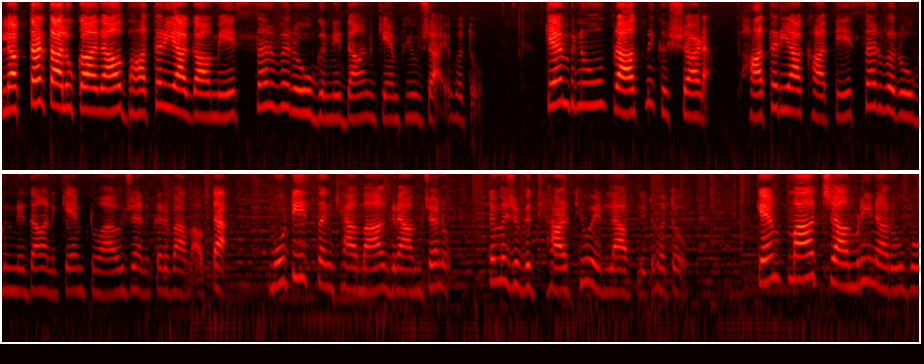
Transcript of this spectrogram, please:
લખતર તાલુકાના ભાતરિયા ગામે સર્વરોગ નિદાન કેમ્પ યોજાયો હતો. કેમ્પનું પ્રાથમિક શાળા ભાતરિયા ખાતે સર્વરોગ નિદાન કેમ્પનું આયોજન કરવામાં આવતા મોટી સંખ્યામાં ગ્રામજનો તેમજ વિદ્યાર્થીઓએ લાભ લીધો હતો. કેમ્પમાં ચામડીના રોગો,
